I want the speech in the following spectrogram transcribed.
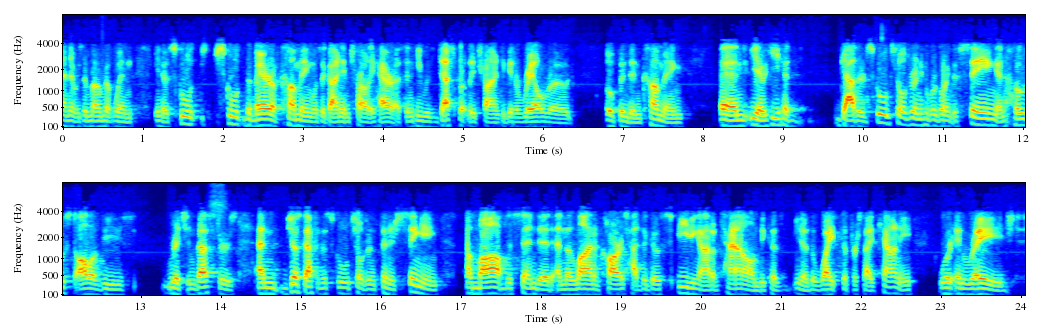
and there was a moment when, you know, school, school, the mayor of Cumming was a guy named Charlie Harris, and he was desperately trying to get a railroad opened in Cumming. And, you know, he had gathered school children who were going to sing and host all of these rich investors. And just after the school children finished singing, a mob descended and the line of cars had to go speeding out of town because, you know, the whites of Forsyth County were enraged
